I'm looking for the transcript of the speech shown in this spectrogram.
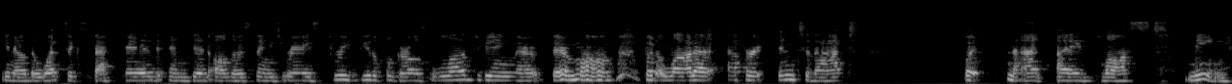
you know, the what's expected and did all those things, raised three beautiful girls, loved being their, their mom, put a lot of effort into that. But that I lost me.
